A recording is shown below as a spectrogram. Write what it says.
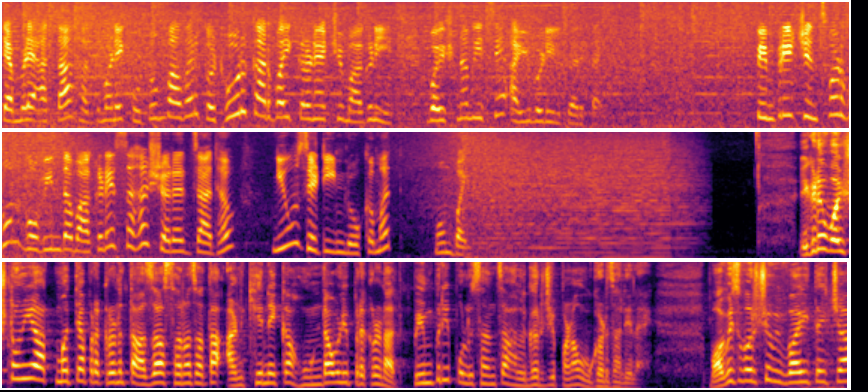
त्यामुळे आता हगमणे कुटुंबावर कठोर कारवाई करण्याची मागणी वैष्णवीचे आईवडील करत आहेत पिंपरी चिंचवडहून गोविंद वाकडेसह शरद जाधव न्यूज एटीन लोकमत मुंबई. इकडे वैष्णवी आत्महत्या प्रकरण ताजा असतानाच आता आणखीन एका हुंडावळी प्रकरणात पिंपरी पोलिसांचा हलगर्जीपणा उघड झालेला आहे. बावीस वर्षीय विवाहितेच्या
